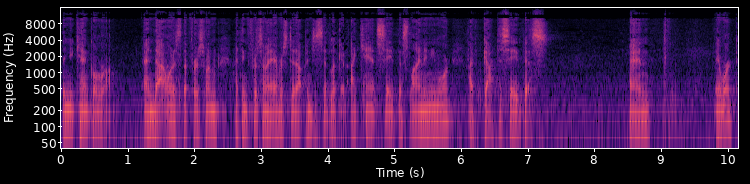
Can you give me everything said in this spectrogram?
then you can't go wrong. And that was the first one, I think the first time I ever stood up and just said, look, I can't say this line anymore. I've got to say this. And it worked.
